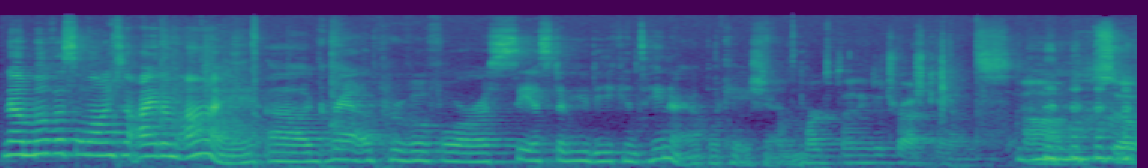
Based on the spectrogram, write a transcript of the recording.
Now move us along to item I, uh, grant approval for a CSWD container application. Parks planning to trash cans. Um, so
